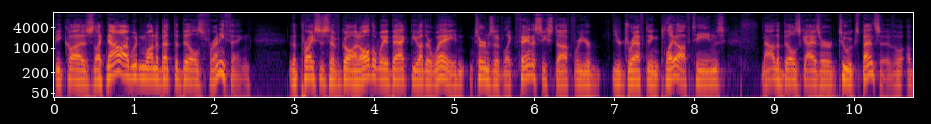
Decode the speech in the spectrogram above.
because like now I wouldn't want to bet the Bills for anything. The prices have gone all the way back the other way in terms of like fantasy stuff where you're you're drafting playoff teams. Now the Bills guys are too expensive. A,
